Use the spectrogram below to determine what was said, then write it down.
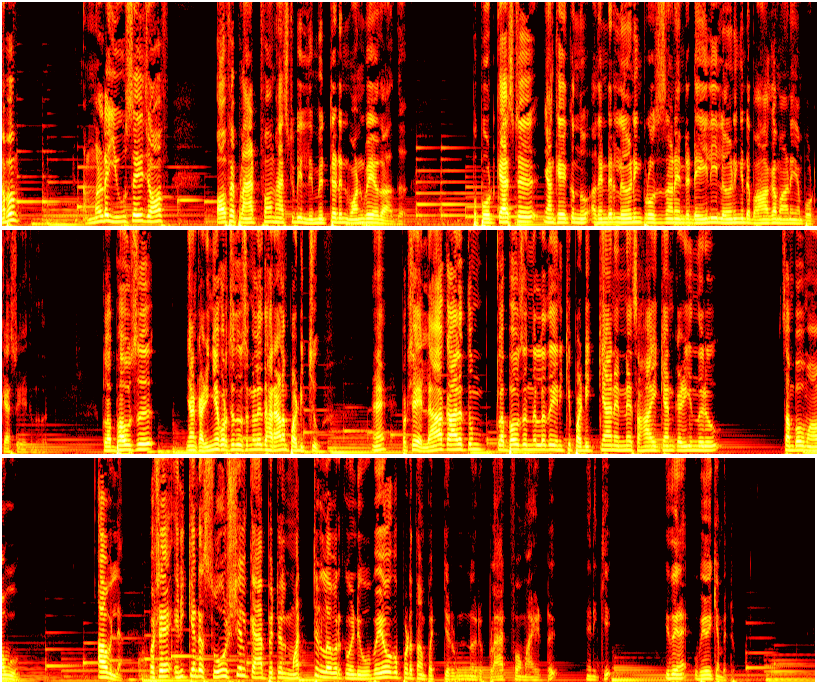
അപ്പം നമ്മളുടെ usage of of a platform has to be limited in one way or the other ഇപ്പോൾ പോഡ്കാസ്റ്റ് ഞാൻ കേൾക്കുന്നു. അതെന്റെ ഒരു ലേണിംഗ് പ്രോസസ്സാണ് എന്റെ ഡെയിലി ലേണിങ്ങിന്റെ ഭാഗമാണ് ഞാൻ പോഡ്കാസ്റ്റ് കേൾക്കുന്നത്. ക്ലബ് ഹൗസ് ഞാൻ കഴിഞ്ഞ കുറച്ച് ദിവസങ്ങളിൽ ധാരാളം പഠിച്ചു. ഏ? പക്ഷേ എല്ലാ കാലത്തും ക്ലബ് ഹൗസ് എന്നുള്ളത് എനിക്ക് പഠിക്കാൻ എന്നെ സഹായിക്കാൻ കഴിയുന്നൊരു സംഭവമാവൂ? ആവില്ല. പക്ഷേ എനിക്ക് എന്റെ സോഷ്യൽ ക്യാപിറ്റൽ മറ്റുള്ളവർക്ക് വേണ്ടി ഉപയോഗപ്പെടുത്താൻ പറ്റുന്ന ഒരു പ്ലാറ്റ്ഫോമായിട്ട് എനിക്ക് ഇതിനെ ഉപയോഗിക്കാൻ പറ്റും.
